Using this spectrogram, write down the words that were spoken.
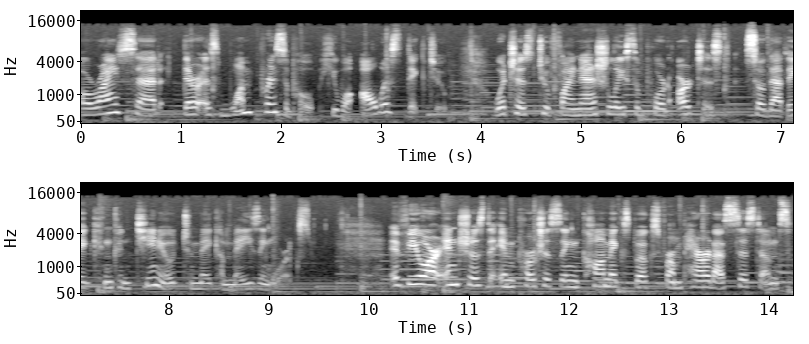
Orion said there is one principle he will always stick to, which is to financially support artists so that they can continue to make amazing works. If you are interested in purchasing comics books from Paradise Systems,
